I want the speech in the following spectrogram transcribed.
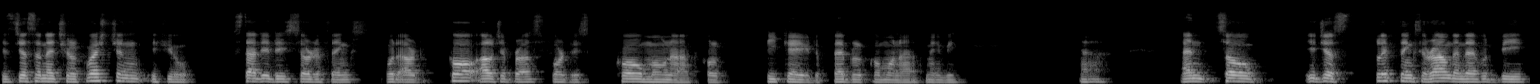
it's just a natural question. If you study these sort of things, what are co-algebras for this co-monad called PK, the pebble comonad maybe. Yeah. And so you just flip things around and that would be,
